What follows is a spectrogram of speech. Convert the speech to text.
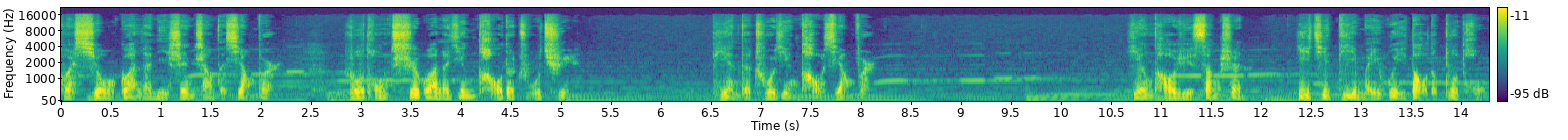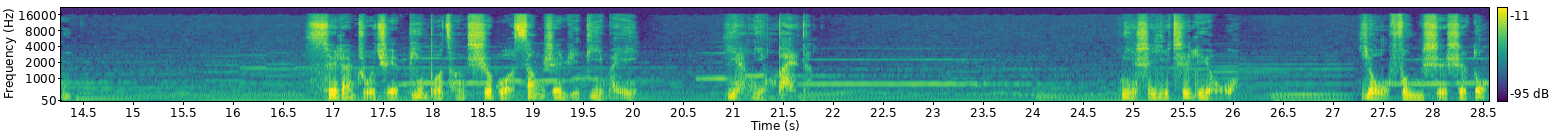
我嗅惯了你身上的香味儿，如同吃惯了樱桃的竹雀，辨得出樱桃香味儿。樱桃与桑葚，以及地梅味道的不同。虽然朱雀并不曾吃过桑葚与地梅，也明白的。你是一枝柳，有风时是动，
